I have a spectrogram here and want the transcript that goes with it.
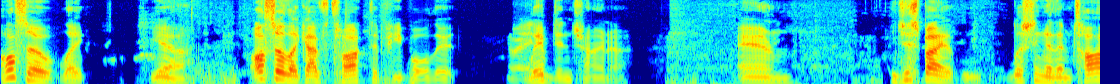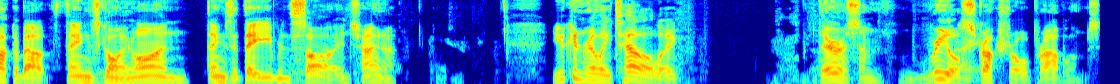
Also, like, yeah. Also, like, I've talked to people that right. lived in China, and just by listening to them talk about things going on, things that they even saw in China, you can really tell like there are some real right. structural problems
